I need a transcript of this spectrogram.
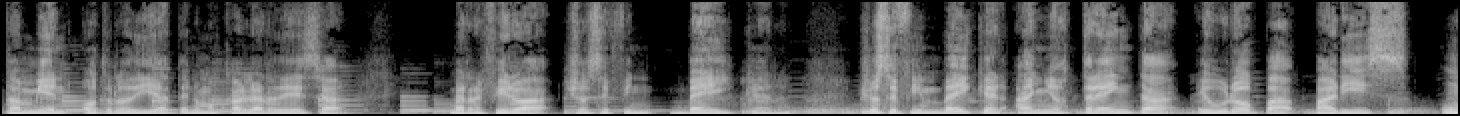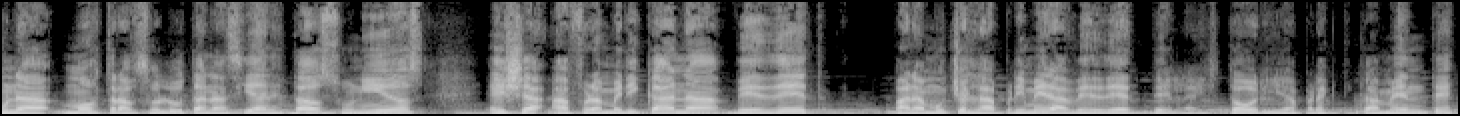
también otro día tenemos que hablar de esa. Me refiero a Josephine Baker. Josephine Baker, años 30, Europa, París, una mostra absoluta nacida en Estados Unidos. Ella afroamericana, vedette, para muchos la primera vedette de la historia prácticamente,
